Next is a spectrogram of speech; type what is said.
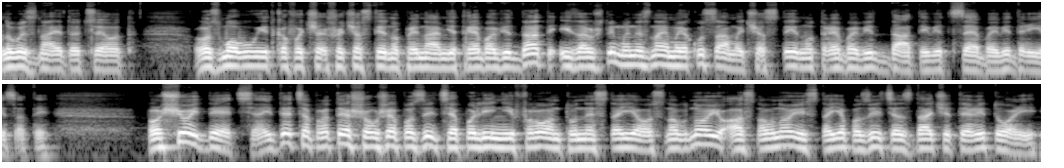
Ну, ви знаєте, це от розмову Вітков, що частину принаймні треба віддати, і завжди ми не знаємо, яку саме частину треба віддати від себе, відрізати. Про що йдеться? Йдеться про те, що вже позиція по лінії фронту не стає основною, а основною стає позиція здачі територій.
